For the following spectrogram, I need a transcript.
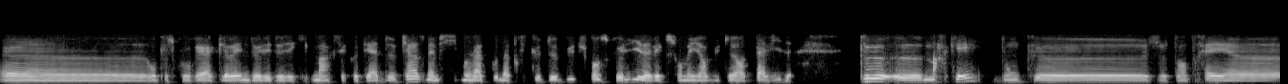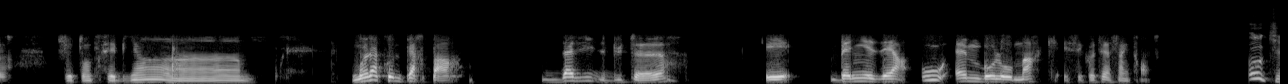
Euh, on peut se couvrir avec le N2, les deux équipes marquent, c'est côté à 2,15, même si Monaco n'a pris que deux buts. Je pense que Lille, avec son meilleur buteur, David, peut marquer. Donc je tenterai je tenterai bien Monaco ne perd pas, David buteur et Ben Yedder ou Mbolo marque et c'est coté à 5,30. Ok,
